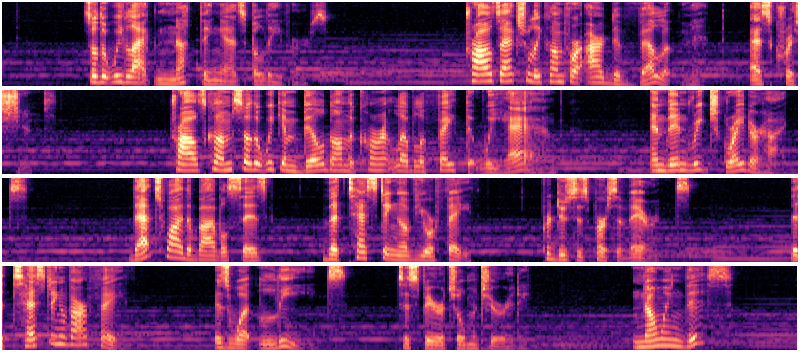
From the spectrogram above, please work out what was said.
so that we lack nothing as believers. Trials actually come for our development as Christians. Trials come so that we can build on the current level of faith that we have and then reach greater heights. That's why the Bible says the testing of your faith produces perseverance. The testing of our faith is what leads to spiritual maturity. Knowing this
